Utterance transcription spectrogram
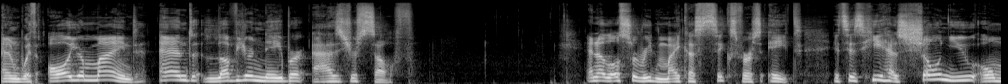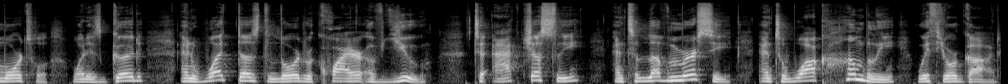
and with all your mind and love your neighbor as yourself. And I'll also read Micah 6, verse 8. It says, He has shown you, O mortal, what is good, and what does the Lord require of you? To act justly, and to love mercy, and to walk humbly with your God.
